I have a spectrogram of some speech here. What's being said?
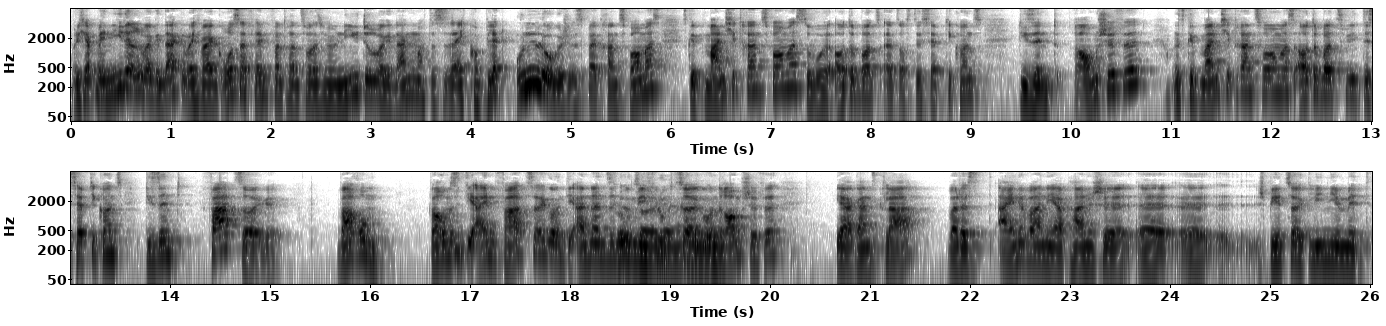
Und ich habe mir nie darüber gedacht, aber ich war ein großer Fan von Transformers, ich habe mir nie darüber Gedanken gemacht, dass es eigentlich komplett unlogisch ist bei Transformers. Es gibt manche Transformers, sowohl Autobots als auch Decepticons, die sind Raumschiffe. Und es gibt manche Transformers, Autobots wie Decepticons, die sind Fahrzeuge. Warum? Warum sind die einen Fahrzeuge und die anderen sind irgendwie Flugzeuge, Flugzeuge ja, und. Raumschiffe? Ja, ganz klar, weil das eine war eine japanische äh, äh, Spielzeuglinie mit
